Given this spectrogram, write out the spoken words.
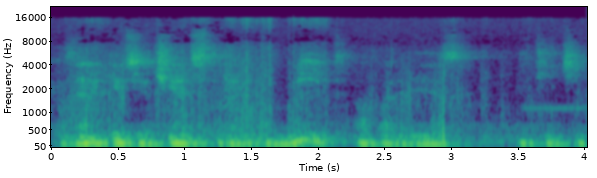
Because then it gives you a chance to get the meat of what it is you're teaching,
